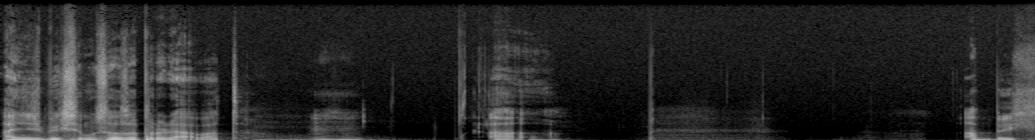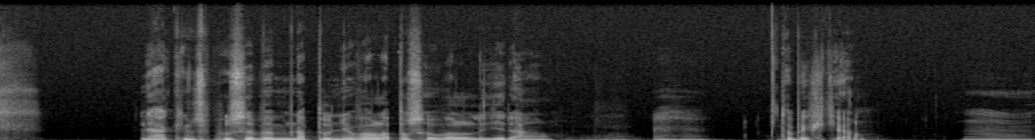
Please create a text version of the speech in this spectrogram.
aniž bych se musel zaprodávat. Mhm. A abych nějakým způsobem naplňoval a posouval lidi dál. Mhm. To bych chtěl. Mm.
